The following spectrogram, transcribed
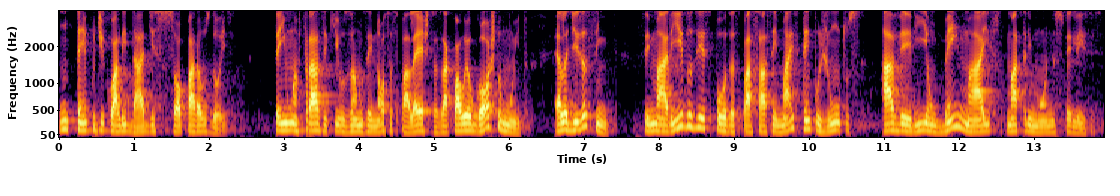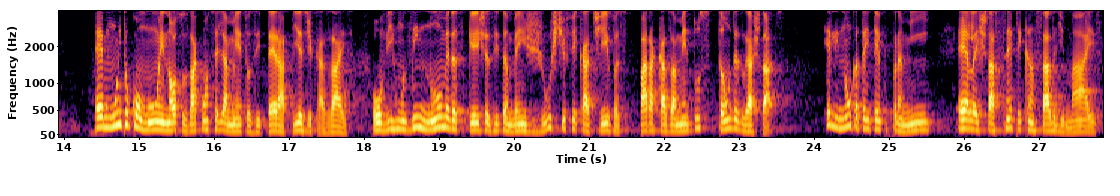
um tempo de qualidade só para os dois. Tem uma frase que usamos em nossas palestras, a qual eu gosto muito. Ela diz assim: se maridos e esposas passassem mais tempo juntos, haveriam bem mais matrimônios felizes. É muito comum em nossos aconselhamentos e terapias de casais ouvirmos inúmeras queixas e também justificativas para casamentos tão desgastados. Ele nunca tem tempo para mim, ela está sempre cansada demais.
